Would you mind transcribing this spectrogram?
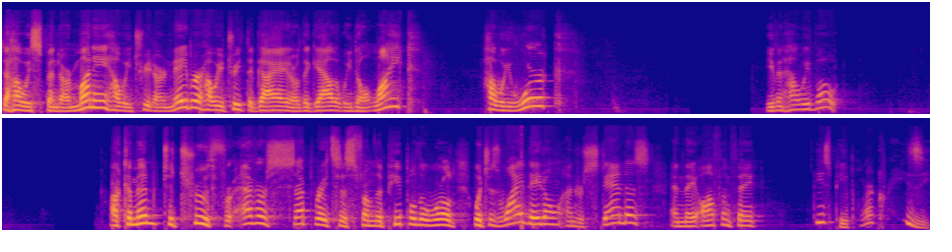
to how we spend our money, how we treat our neighbor, how we treat the guy or the gal that we don't like, how we work, even how we vote. Our commitment to truth forever separates us from the people of the world, which is why they don't understand us and they often think, these people are crazy.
